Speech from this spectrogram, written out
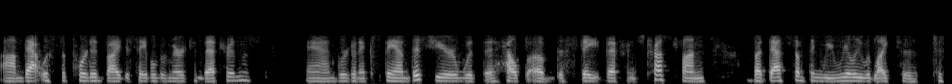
Um, that was supported by Disabled American Veterans, and we're going to expand this year with the help of the State Veterans Trust Fund. But that's something we really would like to to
